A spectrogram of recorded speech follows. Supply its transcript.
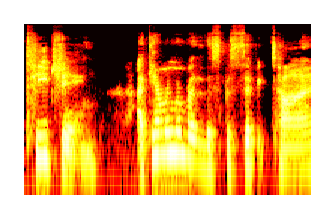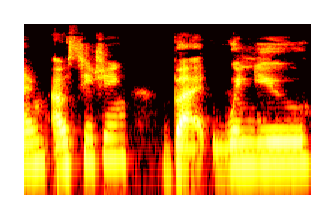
teaching. I can't remember the specific time I was teaching, but when you,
